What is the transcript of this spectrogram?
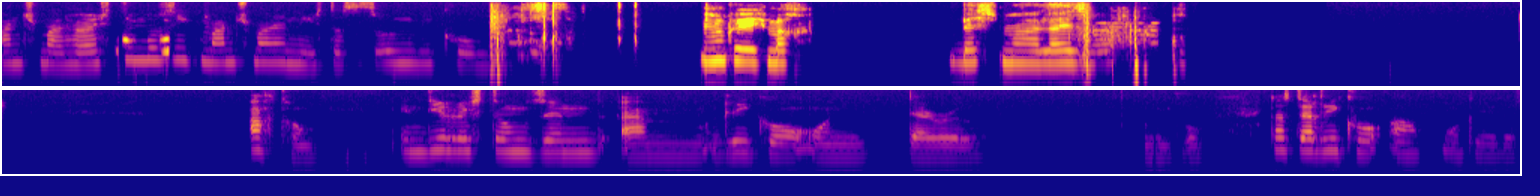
Manchmal höre ich die Musik, manchmal nicht. Das ist irgendwie komisch. Okay, ich mach best mal leise. Achtung. In die Richtung sind ähm, Rico und Daryl. Irgendwo. Das ist der Rico. Ah, okay, das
